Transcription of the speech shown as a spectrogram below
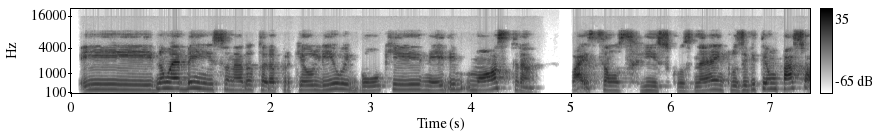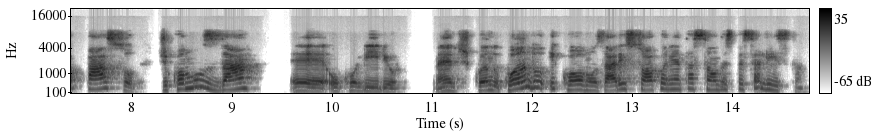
E não é bem isso, né, doutora? Porque eu li o e-book nele mostra quais são os riscos, né? Inclusive tem um passo a passo de como usar é, o colírio, né? De quando, quando e como usar, e só com orientação do especialista.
